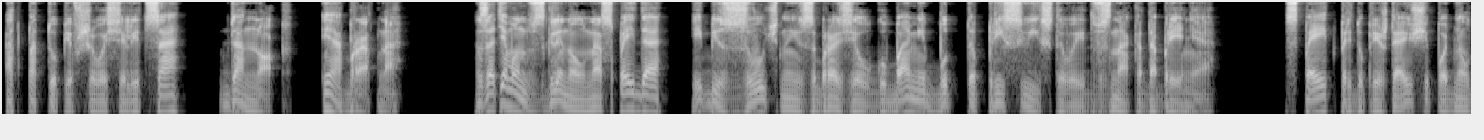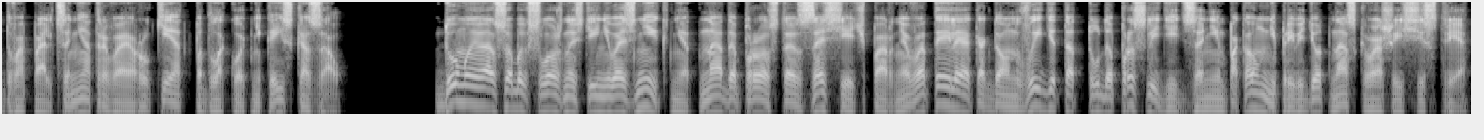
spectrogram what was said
от потупившегося лица до ног и обратно. Затем он взглянул на Спейда и беззвучно изобразил губами, будто присвистывает в знак одобрения. Спейд предупреждающе поднял два пальца, не отрывая руки от подлокотника, и сказал Думаю, особых сложностей не возникнет. Надо просто засечь парня в отеле, а когда он выйдет оттуда, проследить за ним, пока он не приведет нас к вашей сестре.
